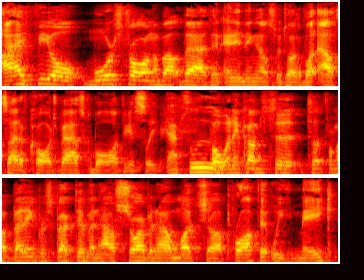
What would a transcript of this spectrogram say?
I feel more strong about that than anything else we talk about outside of college basketball, obviously. Absolutely. But when it comes to, to from a betting perspective and how sharp and how much uh, profit we make,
